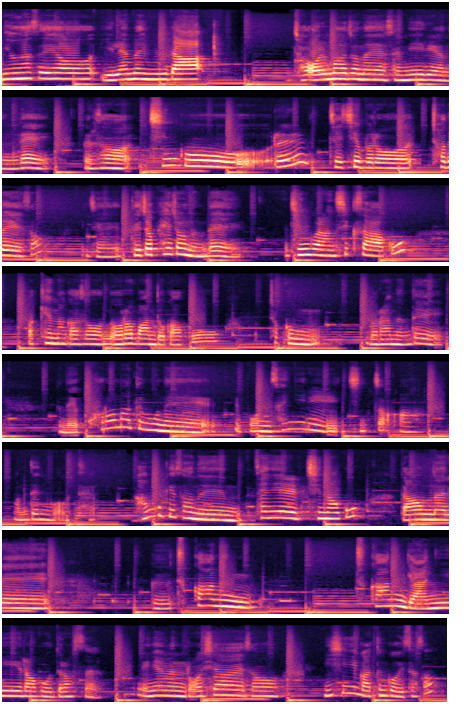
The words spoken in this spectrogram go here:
안녕하세요. 일레나입니다. 저 얼마 전에 생일이었는데 그래서 친구를 제 집으로 초대해서 이제 대접해줬는데 친구랑 식사하고 밖에 나가서 노래방도 가고 조금 놀았는데 근데 코로나 때문에 이번 생일이 진짜 아, 안 된 것 같아요. 한국에서는 생일 지나고 다음 날에 그 축하하는 축 하하는 게 아니라고 들었어요. 왜냐면 러시아에서 미신이 같은 거 있어서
